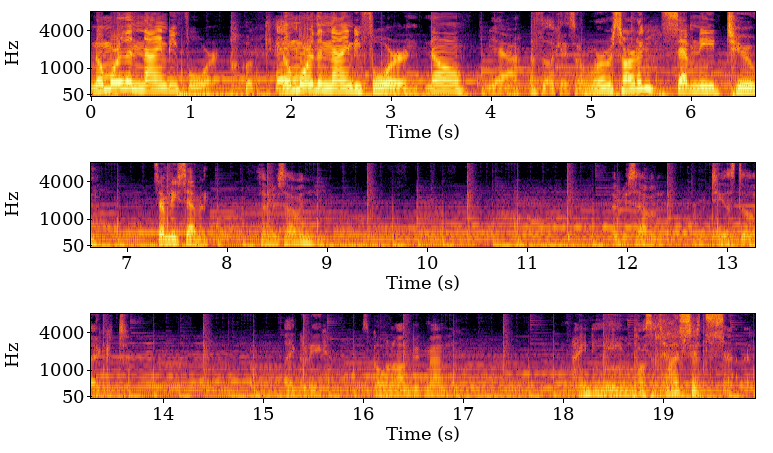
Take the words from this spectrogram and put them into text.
No more than 94. Okay. No more than 94. No. Yeah. That's, okay, so where are we starting? 72. 77. 77. 77 for Matthias De Ligt. Likely. What's going on, big man? 98 plus a 10. Plus it's seven.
